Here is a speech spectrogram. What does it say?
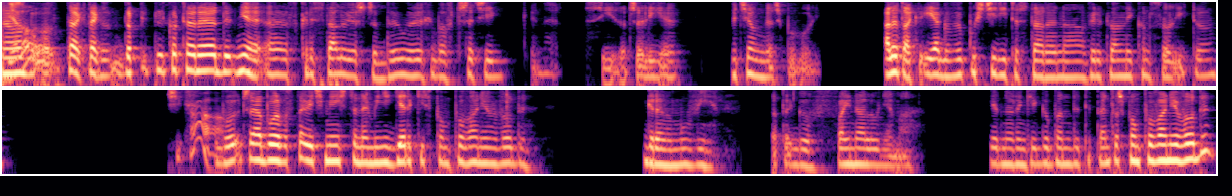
no, bo, Tak, tak. Do, tylko te redy, nie, e, w krystalu jeszcze były, chyba w trzeciej generacji zaczęli je wyciągać powoli. Ale tak, jak wypuścili te stare na wirtualnej konsoli, to bo trzeba było zostawić miejsce na minigierki z pompowaniem wody. Grę mówi. Dlatego w finalu nie ma jednorękiego bandyty. Pamiętasz pompowanie wody?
